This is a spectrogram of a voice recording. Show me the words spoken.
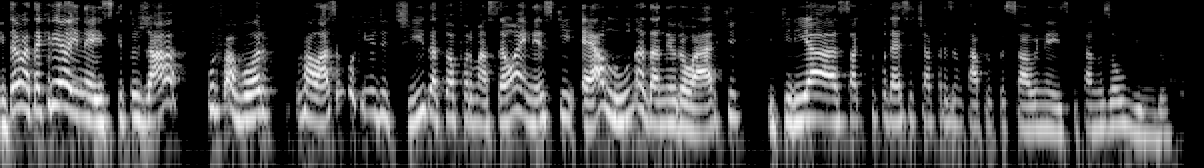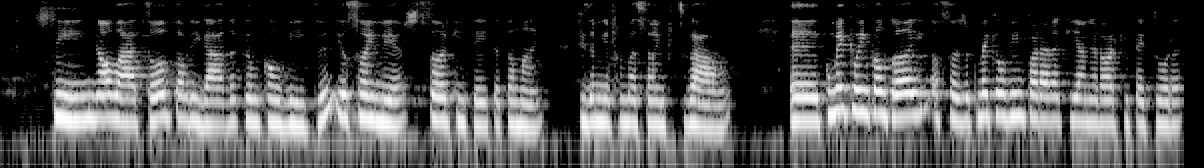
Então, eu até queria, Inês, que tu já, por favor, falasse um pouquinho de ti, da tua formação. A Inês, que é aluna da NeuroArc, e queria só que tu pudesse te apresentar para o pessoal, Inês, que está nos ouvindo. Sim, olá a todos, obrigada pelo convite. Eu sou Inês, sou arquiteta também, fiz a minha formação em Portugal. Uh, como é que eu encontrei, ou seja, como é que eu vim parar aqui à neuroarquitetura?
